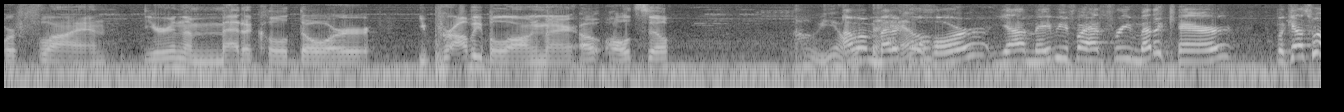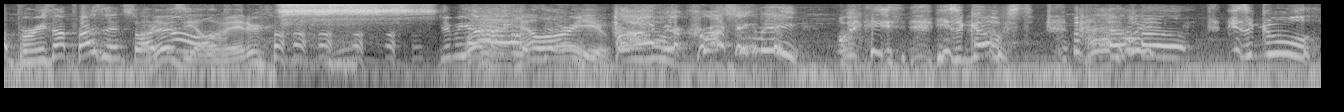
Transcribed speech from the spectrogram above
We're flying. You're in the medical door. You probably belong there. Oh, hold still. oh yeah. I'm a medical hell? whore. Yeah, maybe if I had free Medicare. But guess what? Bernie's not president, so Oh, I there's the don't. elevator. Get me Where the hell are you? Help! Oh, you're crushing me! Wait, he's a ghost. Help! he's a ghoul.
